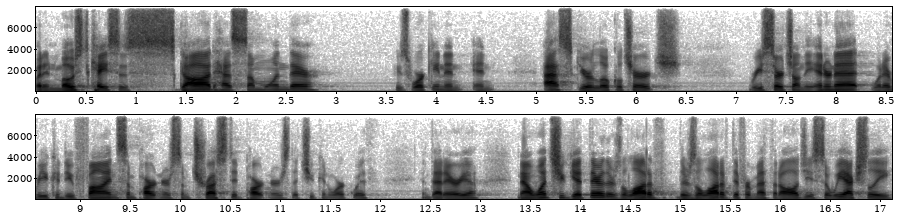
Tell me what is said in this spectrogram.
but in most cases, God has someone there who's working, and, and ask your local church, research on the internet, whatever you can do, find some partners, some trusted partners that you can work with in that area. Now, once you get there, there's a lot of, there's a lot of different methodologies. So we actually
